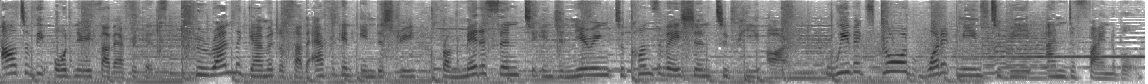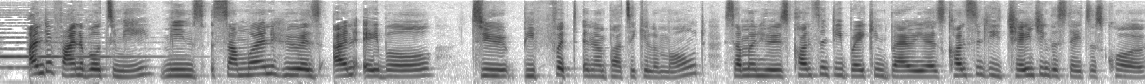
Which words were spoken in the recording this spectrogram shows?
out of the ordinary South Africans who run the gamut of South African industry from medicine to engineering to conservation to PR. We've explored what it means to be undefinable. Undefinable to me means someone who is unable to be fit in a particular mold, someone who's constantly breaking barriers, constantly changing the status quo,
